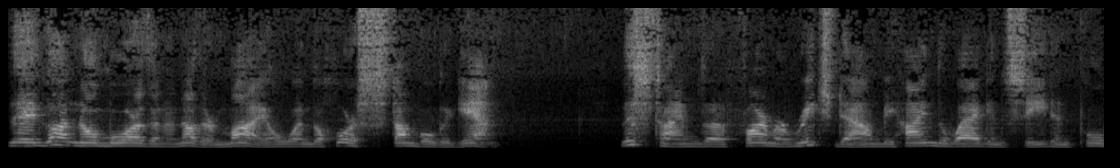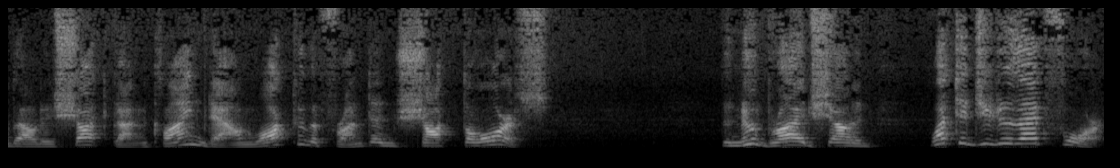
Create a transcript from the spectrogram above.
They had gone no more than another mile when the horse stumbled again. This time the farmer reached down behind the wagon seat and pulled out his shotgun, climbed down, walked to the front, and shot the horse. The new bride shouted, What did you do that for?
